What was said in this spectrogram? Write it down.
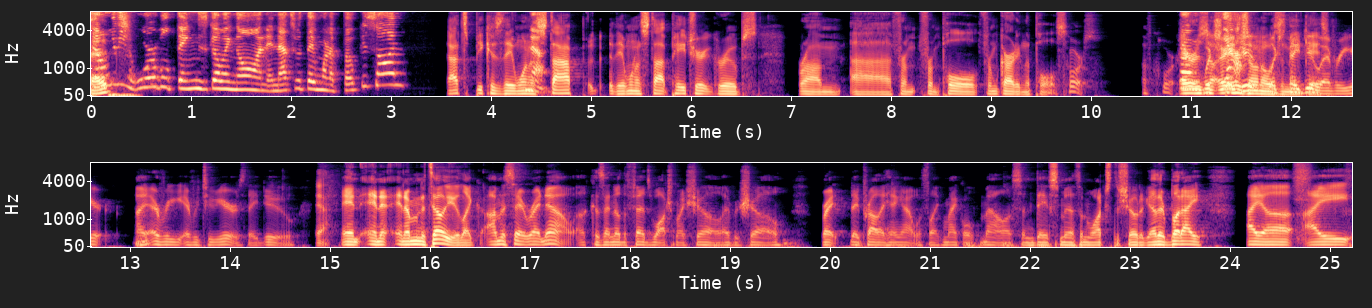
so feds? many horrible things going on, and that's what they want to focus on. That's because they want to No. stop. They want to stop patriot groups from uh from from poll from guarding the polls. Of course, of course. Arizona- which they Arizona do, was which the they do case. every year. Uh, every every two years they do. Yeah. And and and I'm going to tell you, like I'm going to say it right now because I know the feds watch my show every show. Right? They probably hang out with like Michael Malice and Dave Smith and watch the show together. But I I uh I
